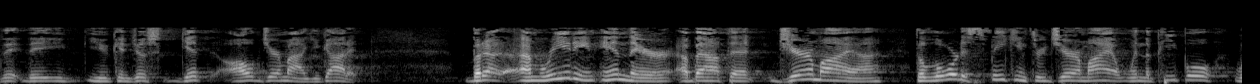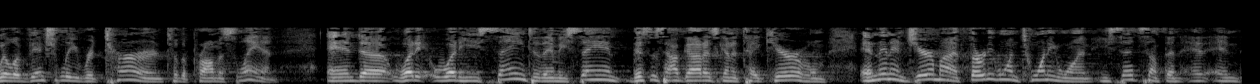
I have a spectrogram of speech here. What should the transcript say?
the, the, you can just get all of Jeremiah. You got it. But I, I'm reading in there about that Jeremiah, the Lord is speaking through Jeremiah when the people will eventually return to the promised land. And uh, what what he's saying to them, he's saying this is how God is going to take care of them. And then in Jeremiah 31:21, he said something, and, and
